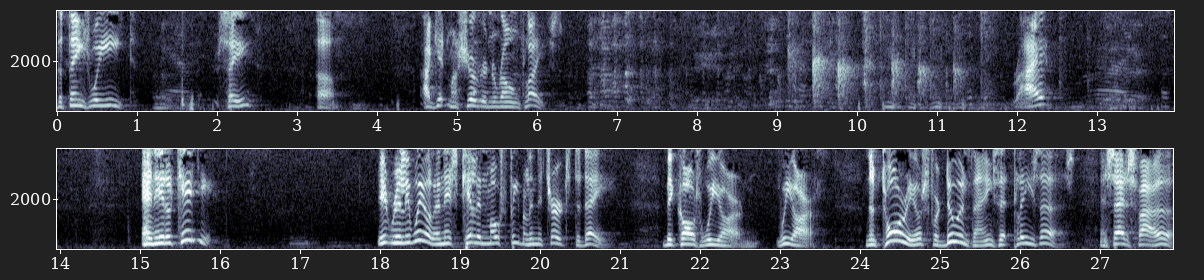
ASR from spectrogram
the things we eat. See, um, I get my sugar in the wrong place. Right? And it'll kill you. It really will, and it's killing most people in the church today because we are we are notorious for doing things that please us and satisfy us.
